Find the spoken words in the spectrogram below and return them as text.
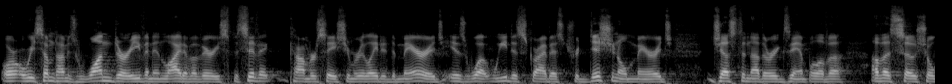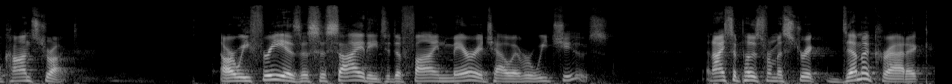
or, or, we sometimes wonder, even in light of a very specific conversation related to marriage, is what we describe as traditional marriage just another example of a, of a social construct? Are we free as a society to define marriage however we choose? And I suppose from a strict democratic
